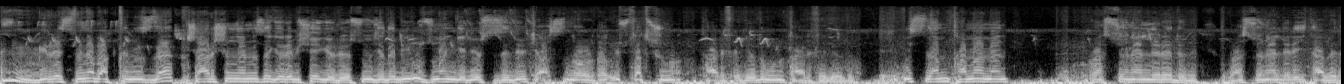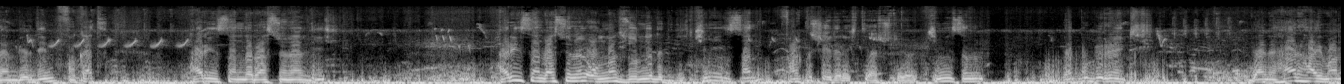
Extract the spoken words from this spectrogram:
bir resmine baktığınızda çağrışımlarınıza göre bir şey görüyorsunuz ya da bir uzman geliyor size diyor ki aslında orada üstad şunu tarif ediyordu, bunu tarif ediyordu. İslam tamamen rasyonellere dönük, rasyonellere hitap eden bir din fakat her insanda rasyonel değil. Her insan rasyonel olmak zorunda da değil. Kimi insan farklı şeylere ihtiyaç duyuyor. Kimi insanın ya bu bir renk. Yani her hayvan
